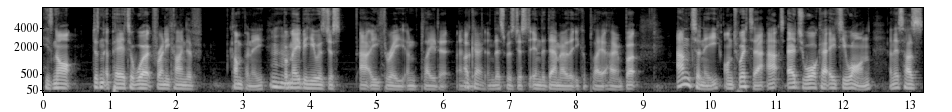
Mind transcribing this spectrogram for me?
He's not doesn't appear to work for any kind of company, mm-hmm. but maybe he was just at E3 and played it. And, Okay. And this was just in the demo that you could play at home. But Anthony on Twitter at EdgeWalker81, and this has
